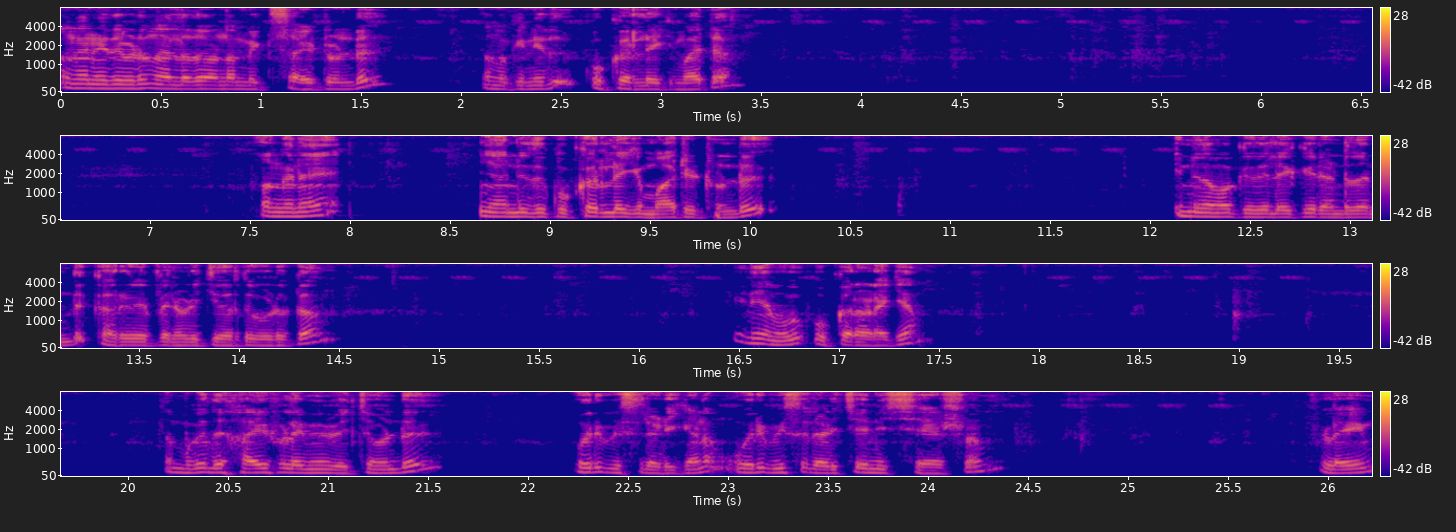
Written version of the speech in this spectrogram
അങ്ങനെ ഇതിവിടെ നല്ലതവണ്ണം മിക്സ് ആയിട്ടുണ്ട്. നമുക്കിനി ഇത് കുക്കറിലേക്ക് മാറ്റാം. അങ്ങനെ ഞാനിത് കുക്കറിലേക്ക് മാറ്റിയിട്ടുണ്ട്. ഇനി നമുക്കിതിലേക്ക് രണ്ട് തണ്ട് കറിവേപ്പിനോട് ചേർത്ത് കൊടുക്കാം. ഇനി നമുക്ക് കുക്കർ അടയ്ക്കാം. നമുക്കിത് ഹൈ ഫ്ലെയിമിൽ വെച്ചുകൊണ്ട് ഒരു വിസിലടിക്കണം ഒരു വിസിലടിച്ചതിന് ശേഷം ഫ്ലെയിം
